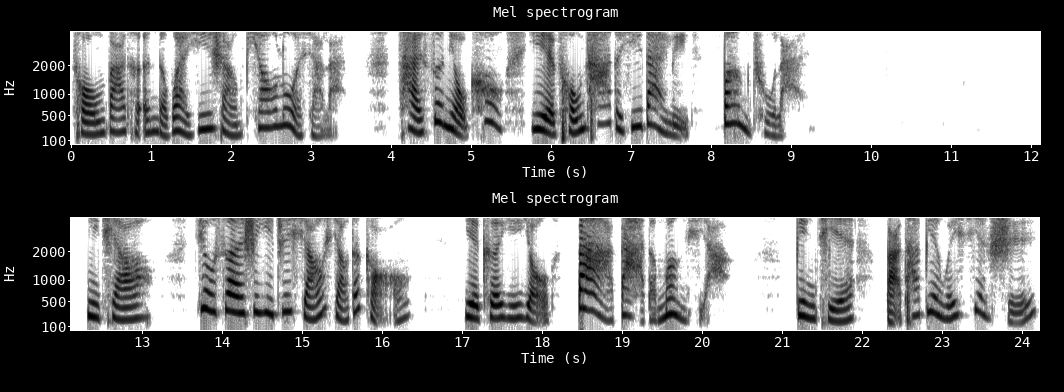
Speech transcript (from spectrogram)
从巴特恩的外衣上飘落下来，彩色纽扣也从他的衣袋里蹦出来。你瞧，就算是一只小小的狗，也可以有大大的梦想，并且把它变为现实。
